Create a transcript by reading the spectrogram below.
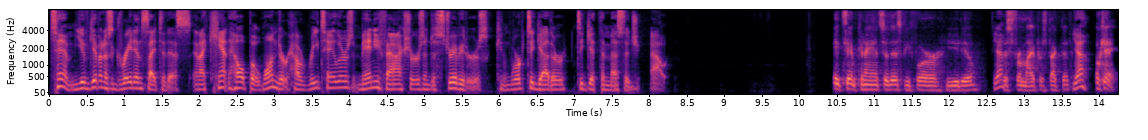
Tim, you've given us great insight to this, and I can't help but wonder how retailers, manufacturers, and distributors can work together to get the message out. Hey, Tim, can I answer this before you do? Yeah. Just from my perspective? Yeah. Okay.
